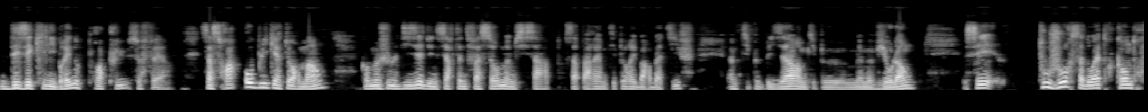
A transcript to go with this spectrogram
déséquilibré ne pourra plus se faire. Ça sera obligatoirement, comme je le disais d'une certaine façon, même si ça, ça paraît un petit peu rébarbatif, un petit peu bizarre, un petit peu même violent, c'est toujours ça doit être contre,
